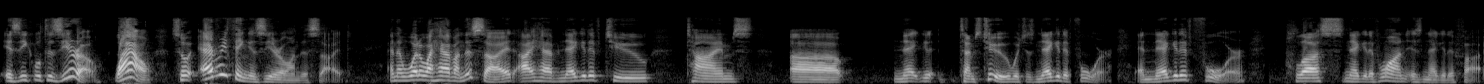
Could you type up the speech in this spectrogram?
is equal to 0. Wow. So everything is 0 on this side. And then what do I have on this side? I have negative 2 times uh, neg- times 2, which is negative 4. And negative 4 plus negative 1 is negative 5.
